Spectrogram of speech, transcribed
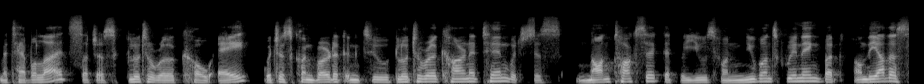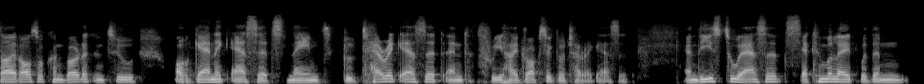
metabolites, such as glutaryl CoA, which is converted into glutaryl carnitine, which is non-toxic that we use for newborn screening, but on the other side, also converted into organic acids named glutaric acid and 3-hydroxyglutaric acid. And these two acids accumulate within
